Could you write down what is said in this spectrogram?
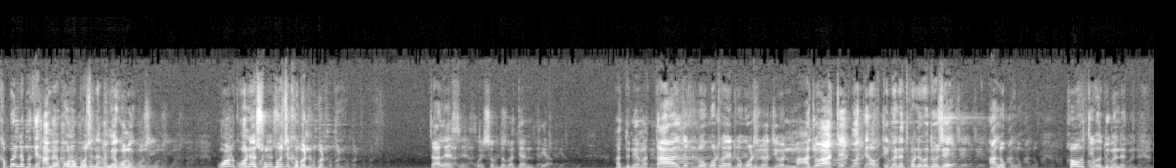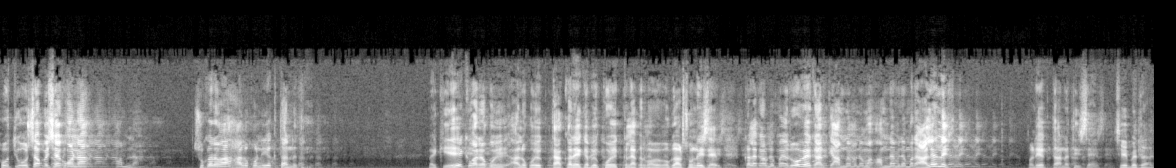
ખબર ને પછી સામે કોણ પૂછે ને સામે કોણ પૂછી કોણ કોને શું પૂછે ખબર ન પડતી. ચાલે છે, કોઈ શબ્દમાં ધ્યાન નથી આપતું. આ દુનિયામાં તાર જેટલો ગોઠવાય એટલો ગોઠવી લો જીવનમાં. જો આ સ્ટેજમાંથી સૌથી મહેનત કોની વધુ છે? આ લોકો. સૌથી વધુ મહેનત. સૌથી ઓછા પૈસા કોના? આમના. શું કરવા? આ લોકોની એકતા નથી. બાકી એક વાર કોઈ આ લોકો એકતા કરે કે ભાઈ કોઈ કલાકારમાં હવે વગાડશું નહીં સાહેબ. કલાકારને પાસે રોવે કારણ કે આમના વિના આમના વિના મારે હાલે નહીં. પણ એકતા નથી સાહેબ. છે બેટા?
